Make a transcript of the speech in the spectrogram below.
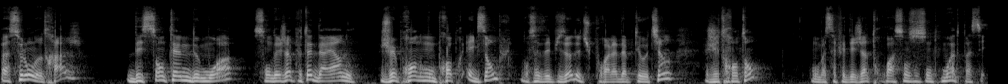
bah, selon notre âge, des centaines de mois sont déjà peut-être derrière nous. Je vais prendre mon propre exemple dans cet épisode et tu pourras l'adapter au tien. J'ai 30 ans, bon bah ça fait déjà 360 mois de passé.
